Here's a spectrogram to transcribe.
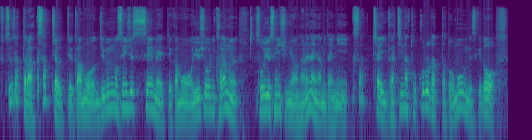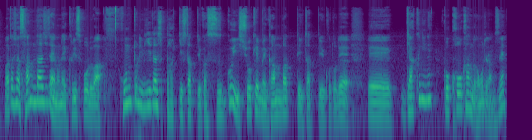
普通だったら腐っちゃうっていうかもう自分の選手生命っていうかもう優勝に絡むそういう選手にはなれないなみたいに腐っちゃいがちなところだったと思うんですけど私はサンダー時代の、ね、クリス・ポールは本当にリーダーシップ発揮したっていうかすっごい一生懸命頑張っていたっていうことで、えー逆にねこう好感度が持てたんですね。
